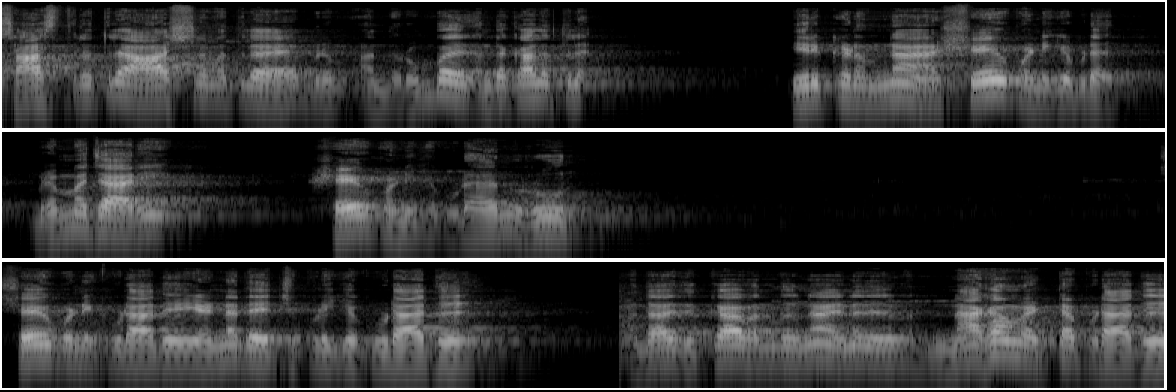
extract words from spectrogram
சாஸ்திரத்தில் ஆசிரமத்தில் பிரம் அந்த ரொம்ப அந்த காலத்தில் இருக்கணும்னா ஷேவ் பண்ணிக்கக்கூடாது பிரம்மச்சாரி ஷேவ் பண்ணிக்கக்கூடாதுன்னு ரூல். ஷேவ் பண்ணிக்கூடாது எண்ணெய் தேய்ச்சி குளிக்கக்கூடாது அதாவது இதுக்காக வந்துன்னா என்ன நகம் வெட்டப்படாது.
